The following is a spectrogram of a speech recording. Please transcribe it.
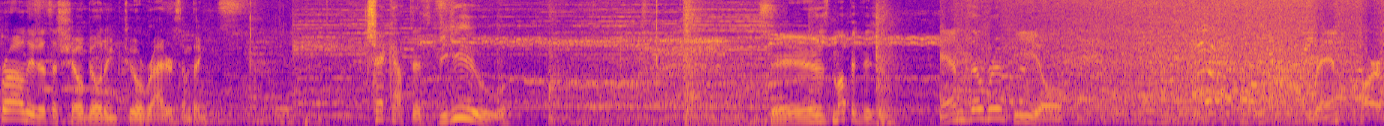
Probably just a show building to a ride or something. Check out this view! There's Muppet Vision. And the reveal. Grand Park.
